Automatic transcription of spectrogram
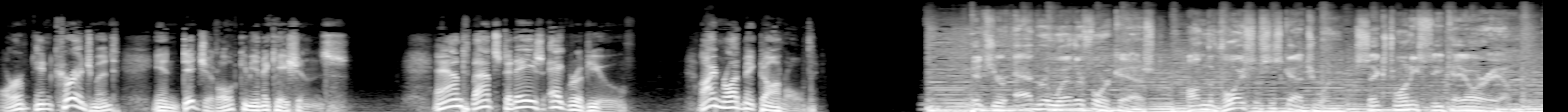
or encouragement in digital communications. And that's today's Ag Review. I'm Rod McDonald. It's your agri weather forecast on the voice of Saskatchewan, 620 CKRM.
